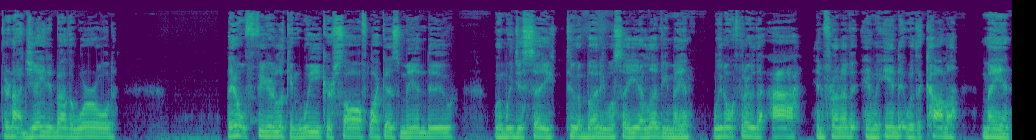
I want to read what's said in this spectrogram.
They're not jaded by the world. They don't fear looking weak or soft like us men do. When we just say to a buddy, we'll say, Yeah, I love you, man. We don't throw the I in front of it and we end it with a comma, man.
